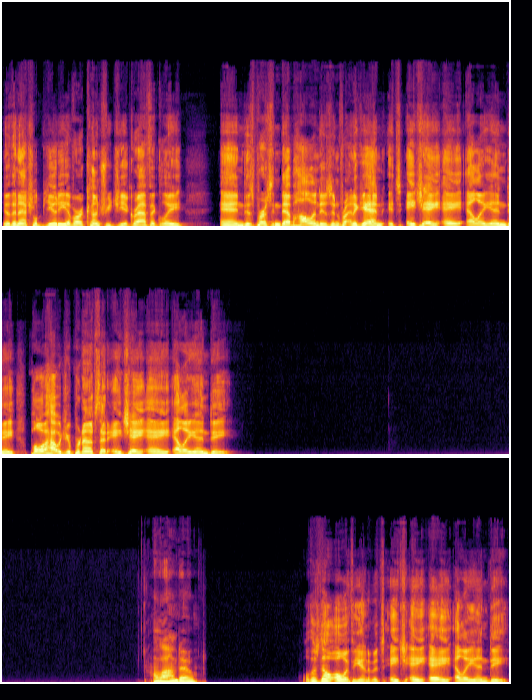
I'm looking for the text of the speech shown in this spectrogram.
you know the natural beauty of our country geographically. And this person, Deb Haaland, is in front. And again, it's H A A L A N D. Polo, how would you pronounce that? H A A L A N D. Alando? Well, there's no O at the end of it. It's H A A L A N D.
